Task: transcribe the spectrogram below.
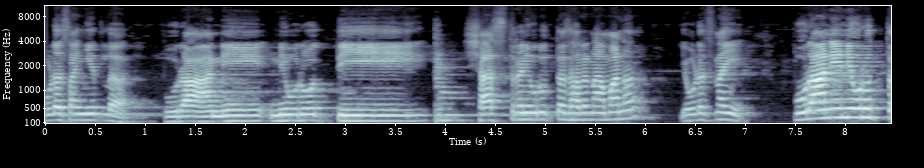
पुढं सांगितलं पुराणे निवृत्ती. शास्त्र निवृत्त झालं नामानं? एवढंच नाही. पुराणे निवृत्त.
